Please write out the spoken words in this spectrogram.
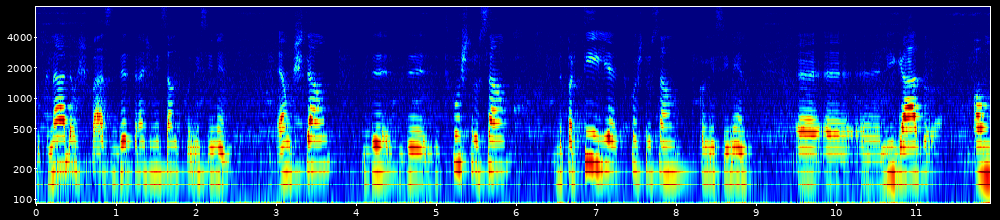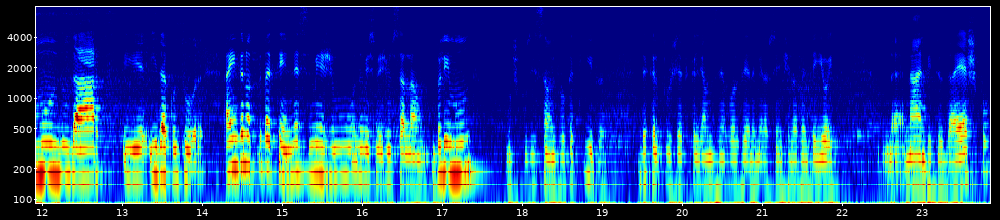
O CNAD é um espaço de transmissão de conhecimento. É uma questão de, de, de construção, de partilha, de construção de conhecimento uh, uh, uh, ligado ao mundo da arte e, e da cultura. Ainda não debatendo nesse mesmo, nesse mesmo salão Blimund, uma exposição evocativa daquele projeto que ele iam desenvolver em 1998 na, no âmbito da Expo.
